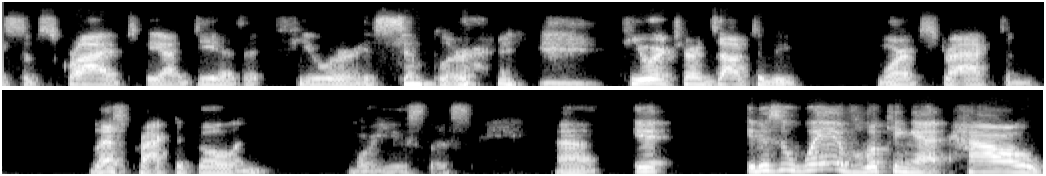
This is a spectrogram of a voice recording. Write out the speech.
subscribe to the idea that fewer is simpler. fewer turns out to be more abstract and less practical and more useless. Uh, it, it is a way of looking at how,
